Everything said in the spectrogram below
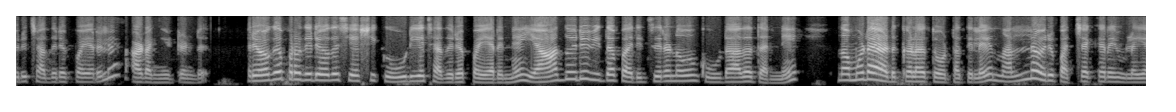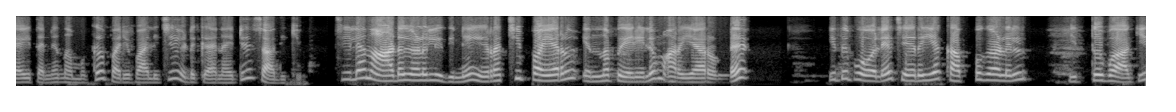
ഒരു ചതുരപ്പയറിൽ അടങ്ങിയിട്ടുണ്ട്. രോഗപ്രതിരോധ ശേഷി കൂടിയ ചതുരപ്പയറിന് യാതൊരുവിധ പരിചരണവും കൂടാതെ തന്നെ നമ്മുടെ അടുക്കള തോട്ടത്തിലെ നല്ല ഒരു പച്ചക്കറി വിളയായി തന്നെ നമുക്ക് പരിപാലിച്ച് എടുക്കാനായിട്ട് സാധിക്കും. ചില നാടുകളിൽ ഇതിനെ ഇറച്ചിപ്പയർ എന്ന പേരിലും അറിയാറുണ്ട്. ഇതുപോലെ ചെറിയ കപ്പുകളിൽ ഇത്തുപാകി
